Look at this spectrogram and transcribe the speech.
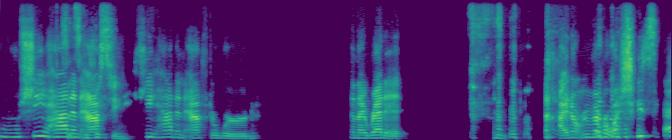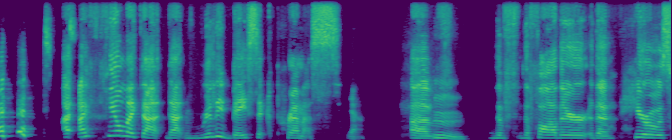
Oh, she had an interesting. af- she had an afterword and i read it I don't remember what she said. I, I, feel like that that really basic premise. Yeah. Of mm. the the father, the hero's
